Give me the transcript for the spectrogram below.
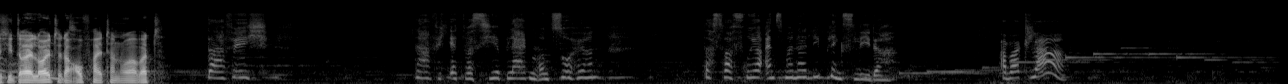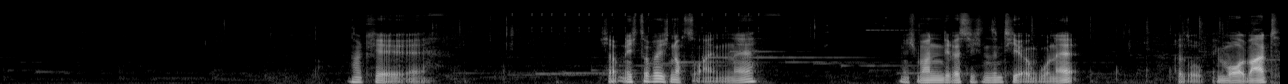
ich die drei Leute da aufheitern oder was? Darf ich... Darf ich etwas hier bleiben und zuhören? Das war früher eins meiner Lieblingslieder. Aber klar. Okay. Ich habe nicht so viel, ich noch so einen, ne? Ich meine, die restlichen sind hier irgendwo, ne? Also im Walmart.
